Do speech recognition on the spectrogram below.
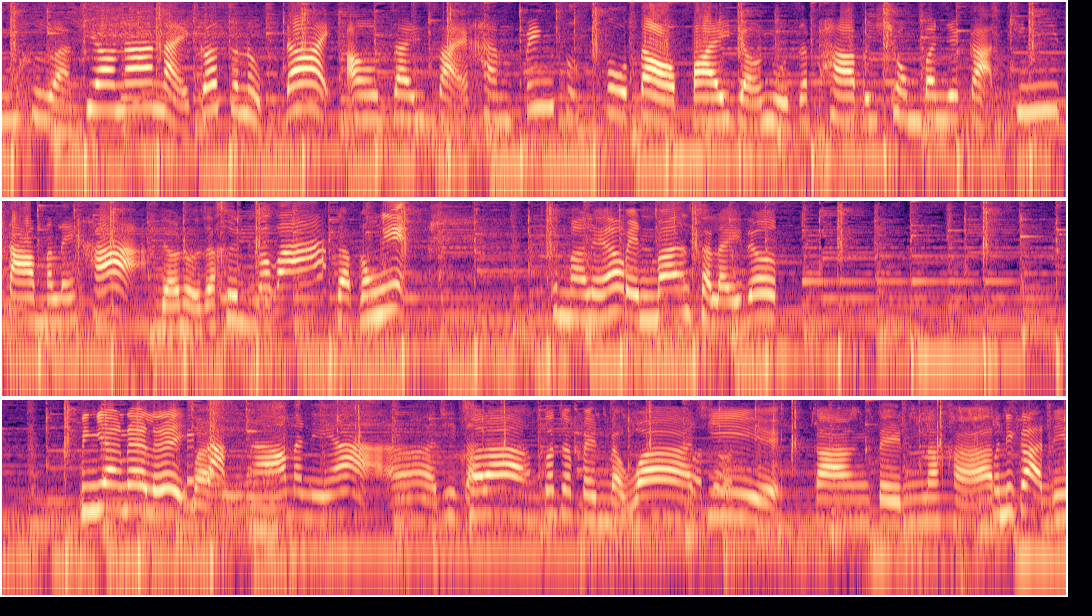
ริมเขื่อนเที่ยวหน้าไหนก็สนุกได้ เอาใจสายแคมปิ้งสุดๆต่อไป เดี๋ยวหนูจะพาไปชมบรรยากาศที่นี่ตามมาเลยค่ะ เดี๋ยวหนูจะขึ้นกบ้าจับตรงนี้ ขึ้นมาแล้วเป็นบ้านสไลเดอร์ ปิ้งย่างได้เลยที่ตักน้ำอันเนี้ยเออที่ตัข้ากงล่างก็จะเป็นแบบว่าที่กลางเต็นท์นะคะบรรยากาศดี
